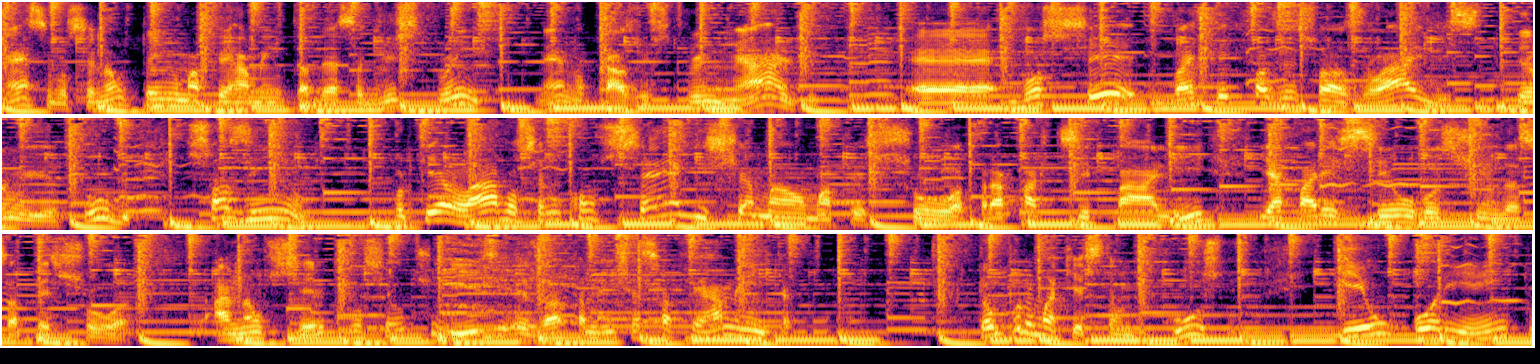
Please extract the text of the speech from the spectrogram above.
né? Se você não tem uma ferramenta dessa de stream, né? No caso, o StreamYard, é, você vai ter que fazer suas lives pelo YouTube sozinho porque lá você não consegue chamar uma pessoa para participar ali e aparecer o rostinho dessa pessoa, a não ser que você utilize exatamente essa ferramenta. Então, por uma questão de custo, eu oriento,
